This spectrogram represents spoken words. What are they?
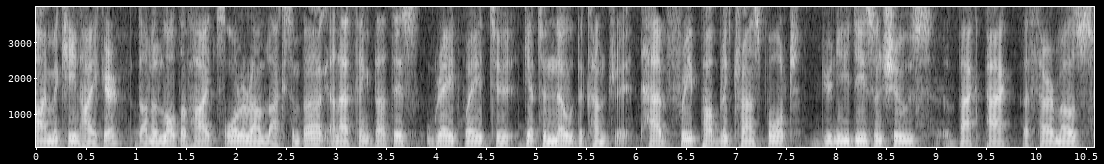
I'm a keen hiker, done a lot of hikes all around Luxembourg, and I think that is a great way to get to know the country. Have free public transport, you need decent shoes, a backpack, a thermos,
